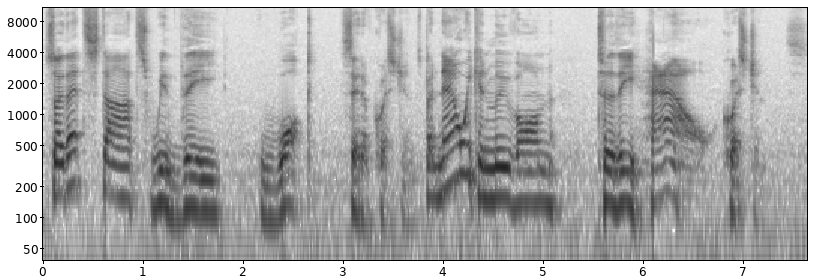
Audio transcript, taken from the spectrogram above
So that starts with the what set of questions. But now we can move on to the how questions.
